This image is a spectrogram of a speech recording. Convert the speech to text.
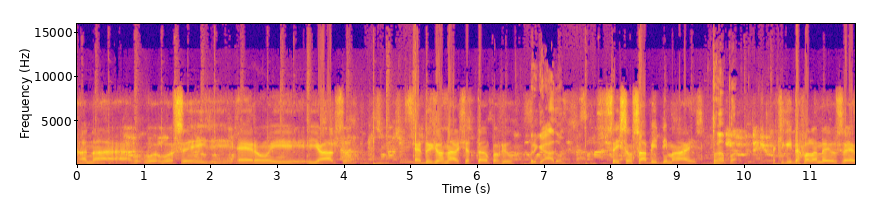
Ana, vo- vocês, Eron e, e Alisson, é do jornalista Tampa, viu? Obrigado. Vocês são sabidos demais. Tampa? Aqui quem tá falando é o Zé,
